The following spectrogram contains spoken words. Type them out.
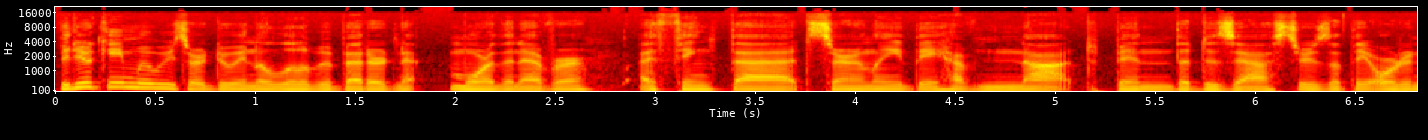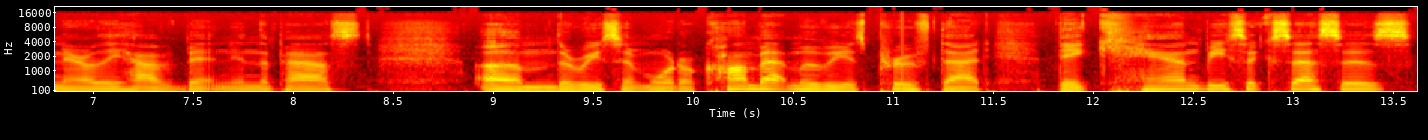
video game movies are doing a little bit better ne- more than ever. I think that certainly they have not been the disasters that they ordinarily have been in the past. Um, the recent Mortal Kombat movie is proof that they can be successes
